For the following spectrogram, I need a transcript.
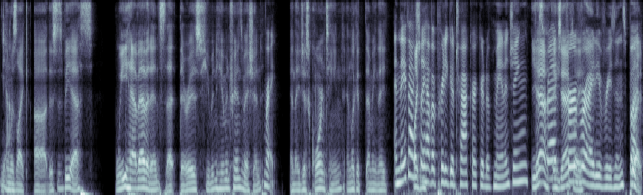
yeah and was like, uh, this is BS. We have evidence that there is human to human transmission. right. And they just quarantined and look at, I mean, they, And they've actually Like- have a pretty good track record of managing Yeah, spread for a variety of reasons. But right.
